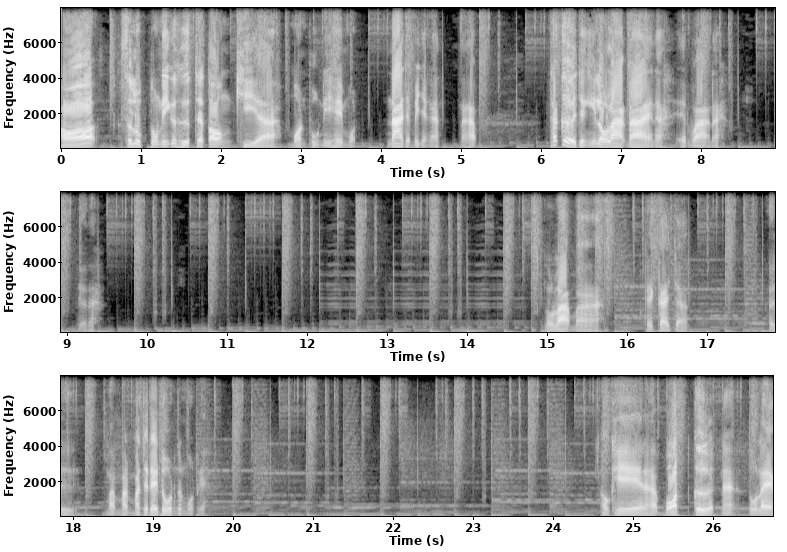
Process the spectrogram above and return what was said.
อ๋อ สรุปตรงนี้ก็คือจะต้องเคลียร์มอนพวกนี้ให้หมด น่าจะเป็นอย่างนั้นนะครับ ถ้าเกิดอย่างนี้เราลากได้นะ เอ็ดว่านะ เดี๋ยวนะ เราลากมาใกล้ๆจัด เออ มันมันมันจะได้โดนกันหมดไง โอเคนะครับ บอสเกิดนะ ตัวแรก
